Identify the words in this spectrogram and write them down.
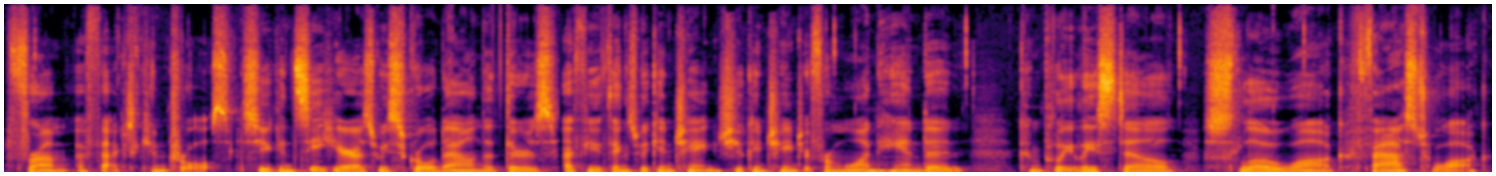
from effect controls. So you can see here as we scroll down that there's a few things we can change. You can change it from one-handed, completely still, slow walk, fast walk,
